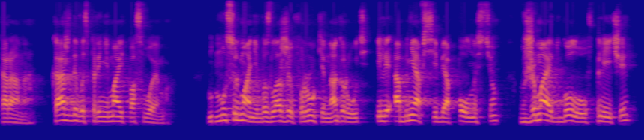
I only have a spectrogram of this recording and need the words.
Корана каждый воспринимает по-своему. Мусульмане, возложив руки на грудь или обняв себя полностью, вжимают голову в плечи,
